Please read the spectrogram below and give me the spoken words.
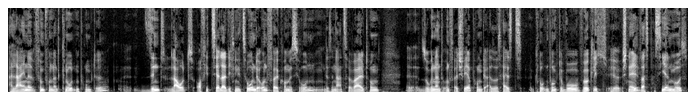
Alleine 500 Knotenpunkte äh, sind laut offizieller Definition der Unfallkommission der Senatsverwaltung äh, sogenannte Unfallschwerpunkte. Also das heißt Knotenpunkte, wo wirklich äh, schnell was passieren muss.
